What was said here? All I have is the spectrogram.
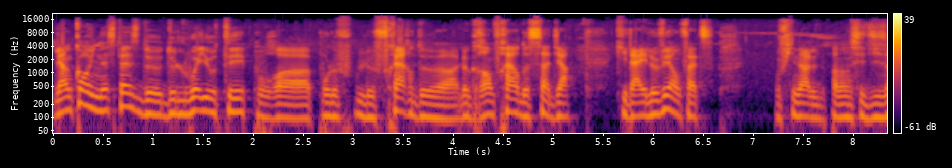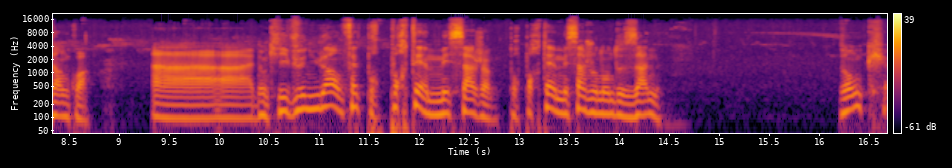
il a encore une espèce de, loyauté pour, euh, pour le, frère de, euh, le grand frère de Sadia, qu'il a élevé en fait, au final, pendant ces dix ans quoi. Euh, donc il est venu là en fait pour porter un message, pour porter un message au nom de Zan. Donc,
